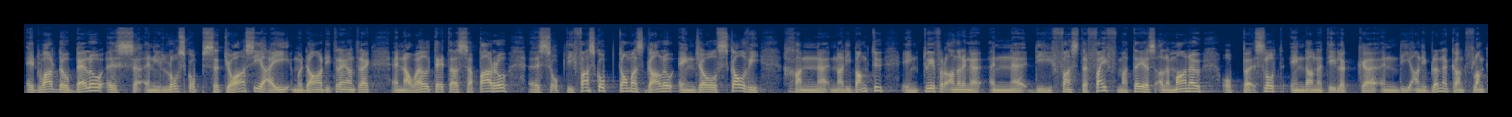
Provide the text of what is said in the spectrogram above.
Eduardo Bello is uh, in die loskop situasie. Hy moet daar die trei aantrek en Noel Teta Saparo is op die vaskop. Thomas Gallo en Joel Scalvi gaan uh, na die bank toe en twee veranderinge in uh, die vaste 5. Matthias Alemano op uh, slot en dan natuurlik uh, in die aan die blinde kant flank bank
